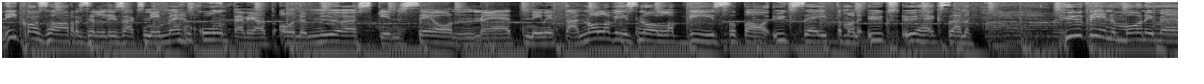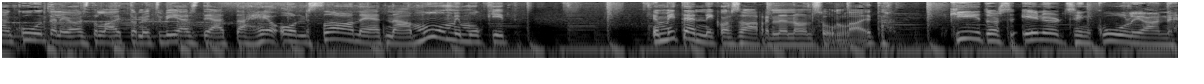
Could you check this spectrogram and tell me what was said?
Niko Saarisen lisäksi niin meidän kuuntelijat on myöskin seonneet. Nimittäin 050501719. Hyvin moni meidän kuuntelijoista laittoi nyt viestiä, että he on saaneet nämä muumimukit. Ja miten Niko Saarinen on sun laita? Kiitos Energyn kuulijan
